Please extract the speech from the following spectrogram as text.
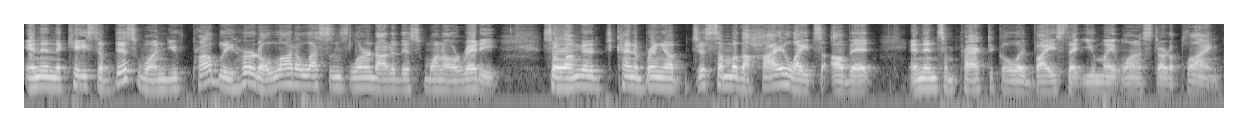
And in the case of this one, you've probably heard a lot of lessons learned out of this one already. So I'm going to kind of bring up just some of the highlights of it and then some practical advice that you might want to start applying.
